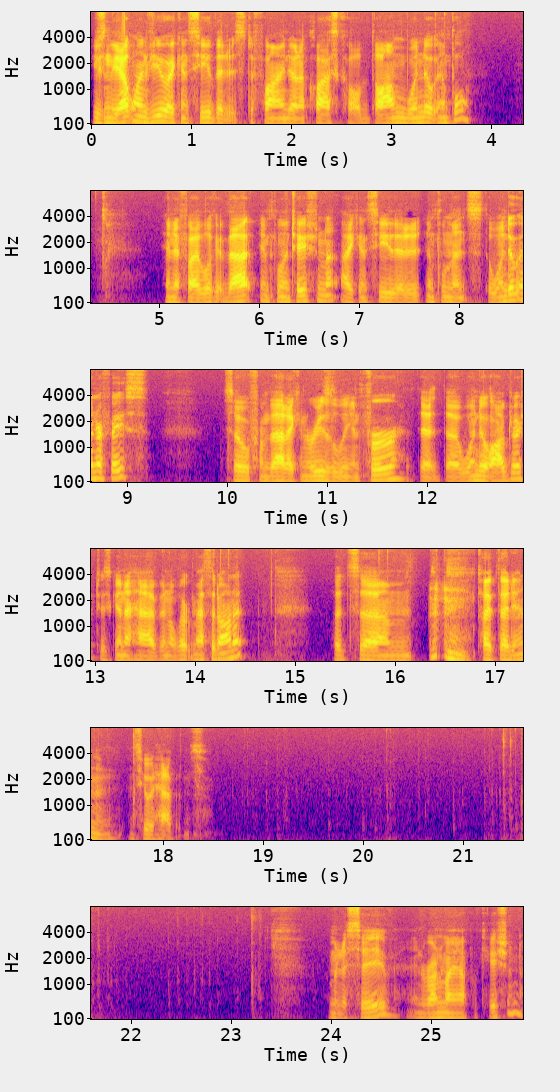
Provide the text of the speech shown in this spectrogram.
Using the outline view, I can see that it's defined on a class called DOM window impl. And if I look at that implementation, I can see that it implements the window interface. So from that, I can reasonably infer that the window object is going to have an alert method on it. Let's um, type that in and see what happens. I'm going to save and run my application.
